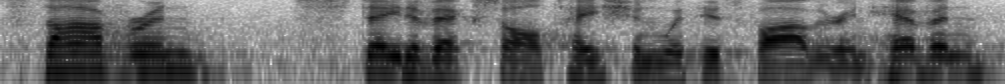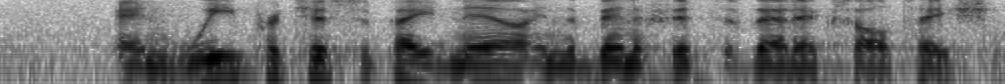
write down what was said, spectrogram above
sovereign state of exaltation with his Father in heaven, and we participate now in the benefits of that exaltation.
